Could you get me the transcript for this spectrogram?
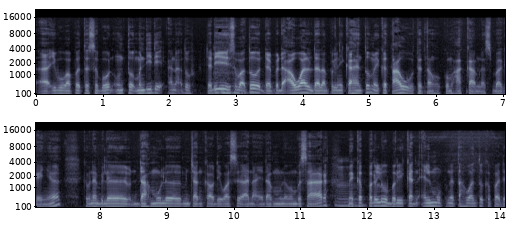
uh, ibu bapa tersebut untuk mendidik anak tu. Jadi sebab tu daripada awal dalam pernikahan tu mereka tahu tentang hukum hakam dan sebagainya. Kemudian bila dah mula menjangkau dewasa anak yang dah mula membesar, Hmm. mereka perlu berikan ilmu pengetahuan tu kepada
